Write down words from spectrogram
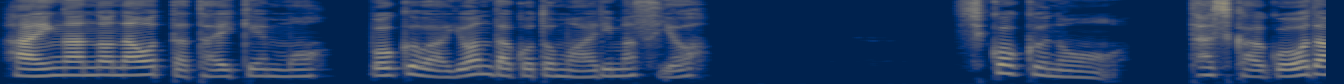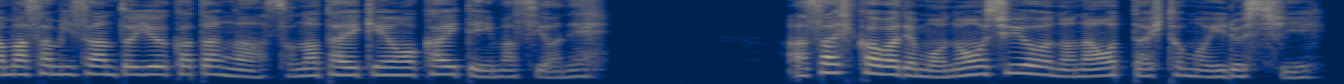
肺がんの治った体験も僕は読んだこともありますよ。四国の、確か郷田正美さんという方がその体験を書いていますよね。旭川でも脳腫瘍の治った人もいるし、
